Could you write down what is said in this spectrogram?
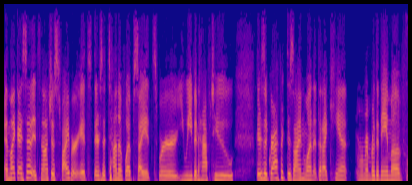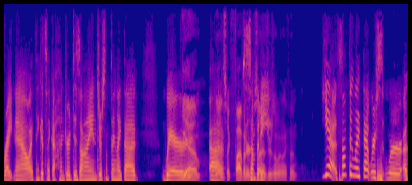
And like I said, it's not just Fiverr. It's there's a ton of websites where you even have to. There's a graphic design one that I can't remember the name of right now. I think it's like a hundred designs or something like that. Where yeah, yeah, uh, it's like 500 somebody- designs or something like that. yeah, something like that. Where s- where a,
